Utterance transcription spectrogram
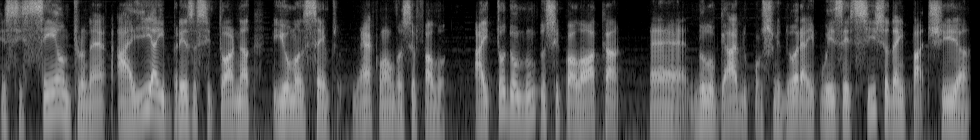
esse centro, né? Aí a empresa se torna human centered, né? Como você falou. Aí todo mundo se coloca é, no lugar do consumidor, aí o exercício da empatia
